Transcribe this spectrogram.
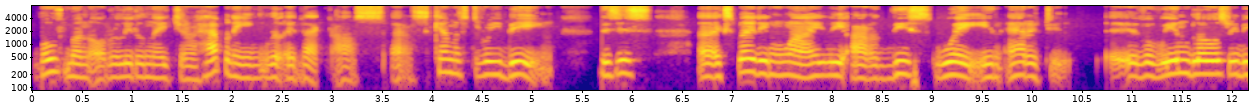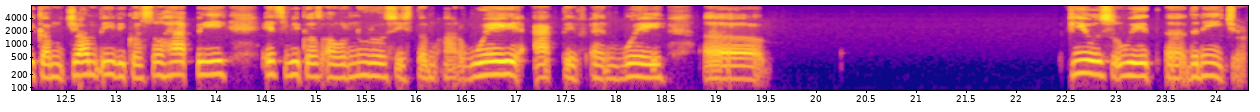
movement or a little nature happening will affect us as chemistry being. This is uh, explaining why we are this way in attitude if a wind blows we become jumpy because so happy. It's because our neural system are way active and way uh, fused with uh, the nature.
